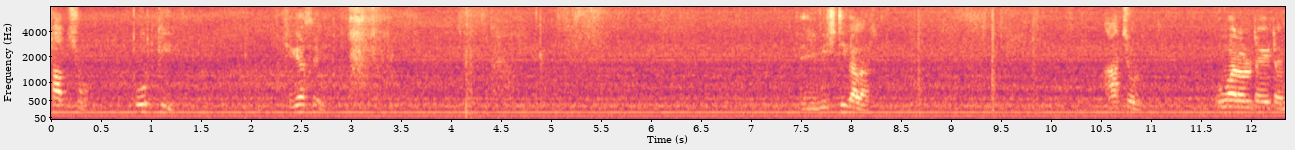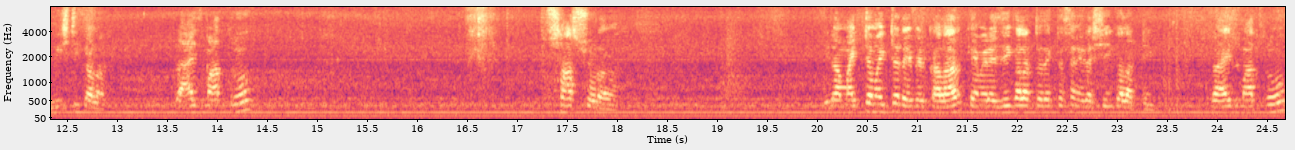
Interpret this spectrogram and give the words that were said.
সাতশো। কোটকি। ঠিক আছে? এই মিষ্টি কালার। আঁচল। ওভারঅলটা এটা, মিষ্টি কালার। প্রাইস মাত্র সাতশো টাকা। এটা মাইটটা মাইটটা টাইপের কালার। ক্যামেরায় যে কালারটা দেখতেছেন, এটা সেই কালারটাই। প্রাইস মাত্র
